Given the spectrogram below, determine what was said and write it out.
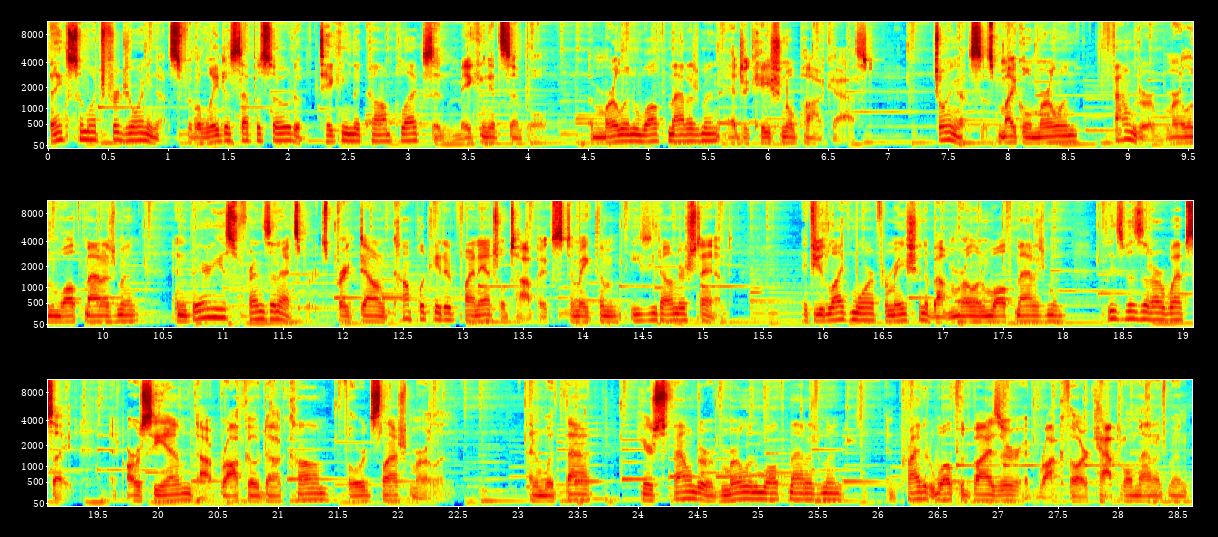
Thanks so much for joining us for the latest episode of Taking the Complex and Making It Simple, the Merlin Wealth Management Educational Podcast. Join us as Michael Merlin, founder of Merlin Wealth Management, and various friends and experts break down complicated financial topics to make them easy to understand. If you'd like more information about Merlin Wealth Management, please visit our website at rcm.rockco.com forward slash Merlin. And with that, here's founder of Merlin Wealth Management and private wealth advisor at Rockefeller Capital Management,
